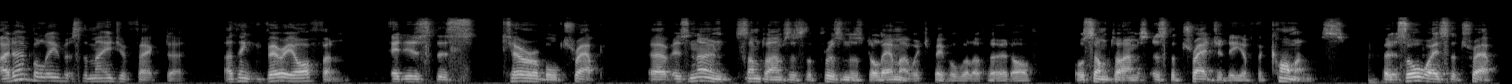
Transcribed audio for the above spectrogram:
I don't believe it's the major factor. I think very often it is this terrible trap. Uh, it's known sometimes as the prisoner's dilemma, which people will have heard of, or sometimes as the tragedy of the commons. But it's always the trap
